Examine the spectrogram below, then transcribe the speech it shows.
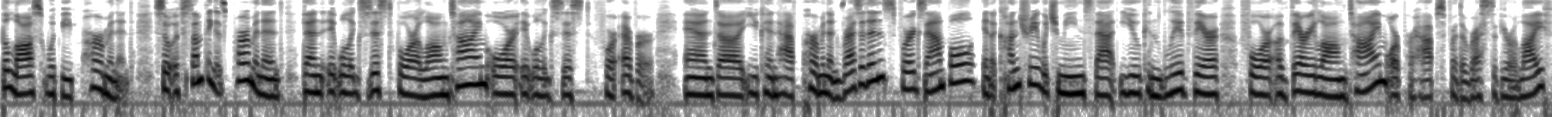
the loss would be permanent. So if something is permanent, then it will exist for a long time or it will exist forever. And uh, you can have permanent residence, for example, in a country, which means that you can live there for a very long time or perhaps for the rest of your life,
